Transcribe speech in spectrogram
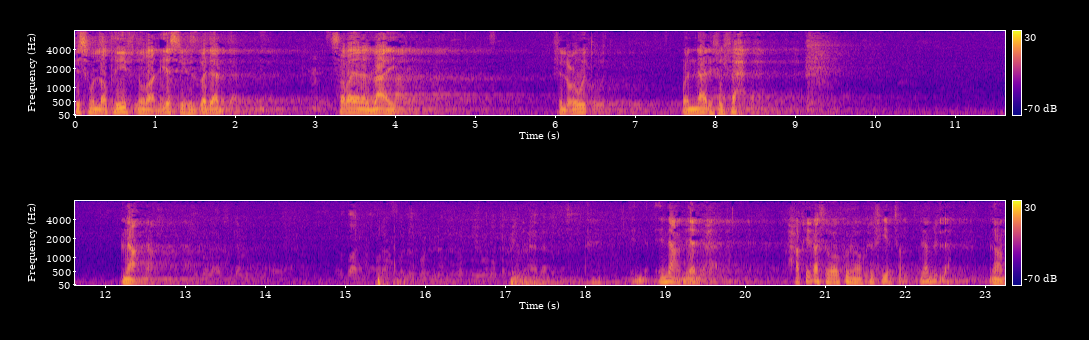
جسم لطيف نوراني يسري في البدن سريان الماء في العود. والنار في الفحم. نعم. نعم يعني حقيقته وكونه وكيفيته من أمر الله نعم.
